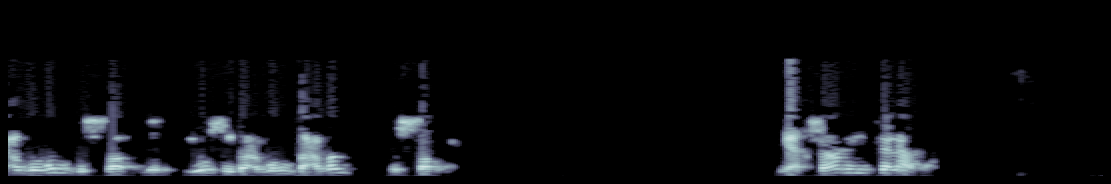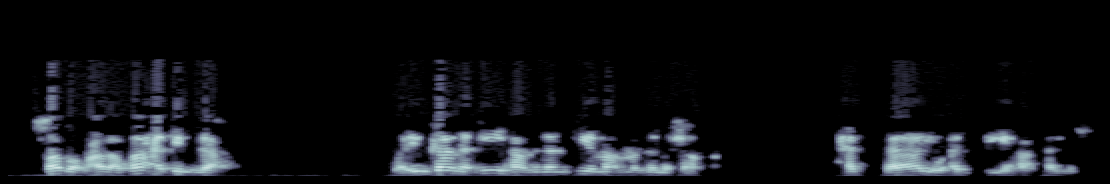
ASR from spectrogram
بعضهم يوصي بعضهم بعضا بالصبر. لأقسامه الثلاثة. صبر على طاعة الله. وإن كان فيها من من المشاقة. حتى يؤديها المسلم.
